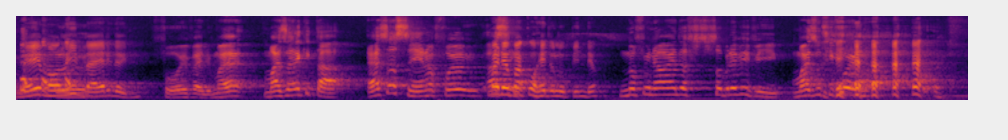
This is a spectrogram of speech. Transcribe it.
Meu irmão, libere, doido. Foi, velho. Mas, mas aí é que tá. Essa cena foi. Mas assim, deu pra correr do Lupin, deu? No final ainda sobrevivi. Mas o que foi.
